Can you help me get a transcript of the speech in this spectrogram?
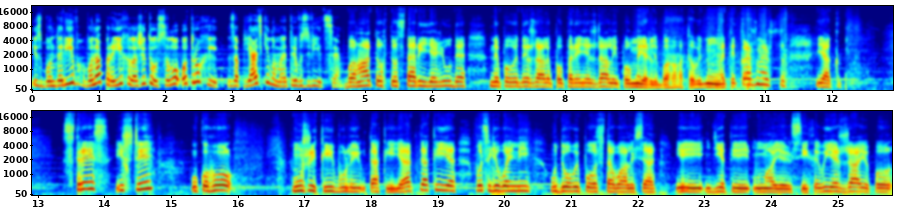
Із Бондарів вона переїхала жити у село Отрохи за 5 кілометрів звідси. Багато хто старі люди не повидержали, попереїжджали і померли багато. Ви думаєте, кожен як стрес і ще у кого мужики були такі, як такі. Після війни удови пооставалися, і діти мають всіх. Виїжджаю по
